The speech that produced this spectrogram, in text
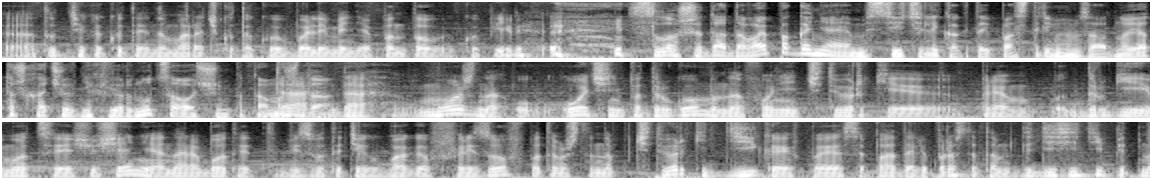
а тут тебе какую-то иномарочку такую более-менее понтовую купили. Слушай, да, давай погоняем Мстители как-то и постримим заодно. Я тоже хочу в них вернуться очень, потому да, что... да, можно. У- Очень по-другому на фоне четверки прям другие эмоции и ощущения. Она работает без вот этих багов, фризов, потому что на четверке дико FPS падали, просто там до 10-15,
